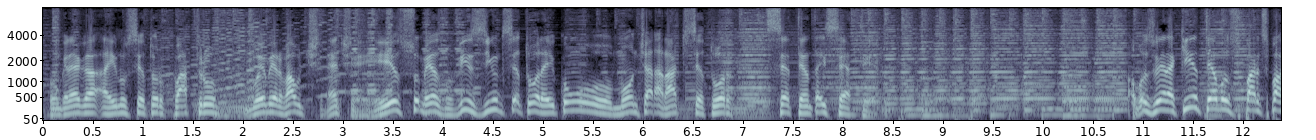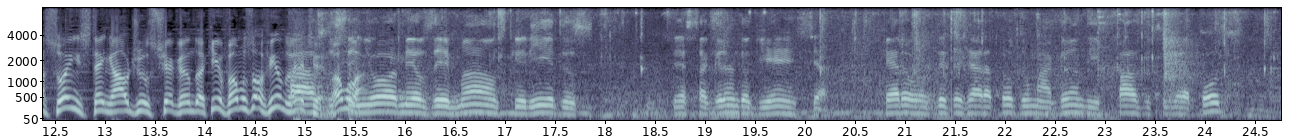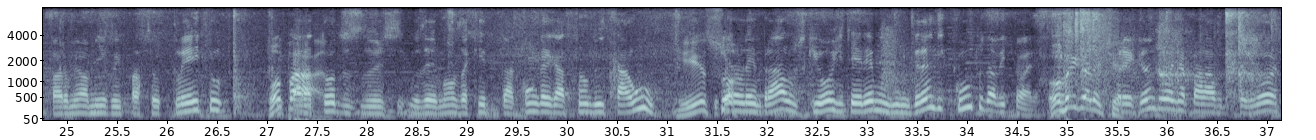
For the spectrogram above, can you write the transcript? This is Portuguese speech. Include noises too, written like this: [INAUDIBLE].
Congrega aí no setor 4 do Emervalt, né, tchê? Isso mesmo, vizinho de setor aí com o Monte Ararat, setor 77. Vamos ver aqui, temos participações, tem áudios chegando aqui, vamos ouvindo, né, do Vamos lá. Senhor, meus irmãos queridos dessa grande audiência. Quero desejar a todos uma grande paz do Senhor a todos, para o meu amigo e pastor Cleito, e Opa! para todos os, os irmãos aqui da congregação do Itaú. E Isso! quero lembrá-los que hoje teremos um grande culto da vitória. Oi, galete! Pregando hoje a palavra do Senhor,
